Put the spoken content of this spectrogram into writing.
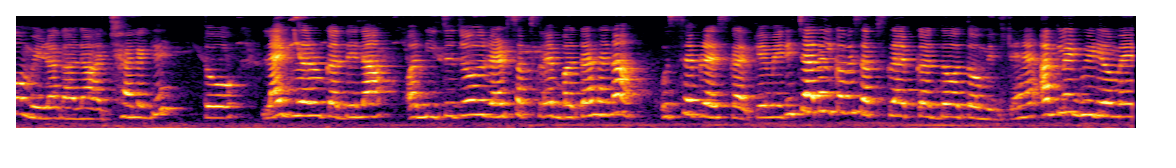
को मेरा गाना अच्छा लगे तो लाइक ज़रूर कर देना और नीचे जो रेड सब्सक्राइब बटन है ना, उससे प्रेस करके मेरी चैनल को भी सब्सक्राइब कर दो। तो मिलते हैं अगले वीडियो में।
